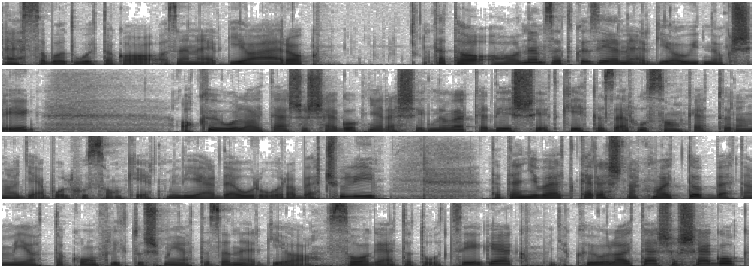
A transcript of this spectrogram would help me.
elszabadultak a, az energiaárak. Tehát a, a Nemzetközi Energiaügynökség a kőolajtársaságok nyereség növekedését 2022-re nagyjából 22 milliárd euróra becsüli, tehát ennyivel keresnek majd többet emiatt a konfliktus miatt az energia szolgáltató cégek, vagy a kőolajtársaságok,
